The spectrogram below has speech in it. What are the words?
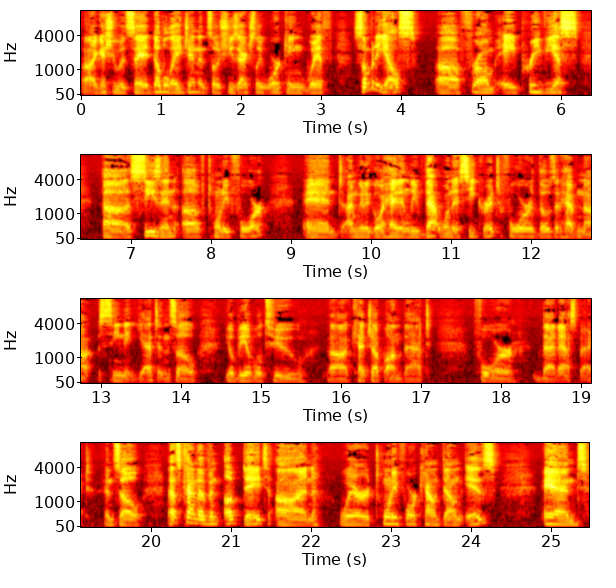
uh, I guess you would say, a double agent, and so she's actually working with somebody else uh, from a previous uh, season of 24. And I'm going to go ahead and leave that one a secret for those that have not seen it yet. And so you'll be able to uh, catch up on that for that aspect. And so that's kind of an update on where 24 Countdown is. And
